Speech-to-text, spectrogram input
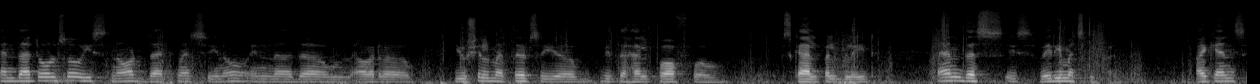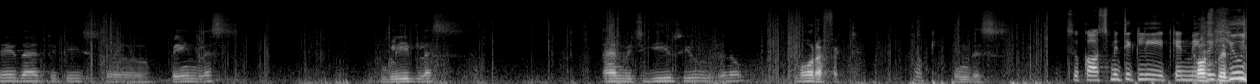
and that also is not that much you know in uh, the um, our uh, usual methods uh, with the help of uh, scalpel blade, and this is very much different. I can say that it is uh, painless, bleedless, and which gives you, you know, more effect Okay. in this. So cosmetically, it can make a huge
